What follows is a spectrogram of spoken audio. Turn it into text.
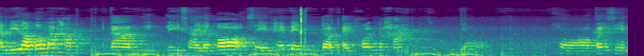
อันนี้เราก็มาทำการรีไซน์แล้วก็เซฟให้เป็นดอทไอคอนนะคะ เดี๋ยวขอไปเซฟ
